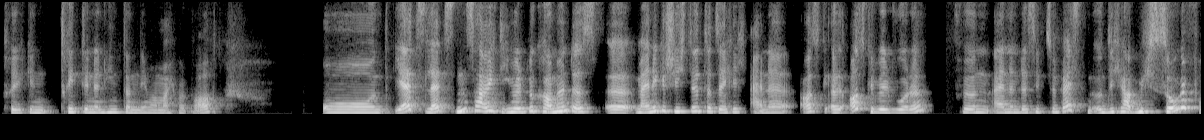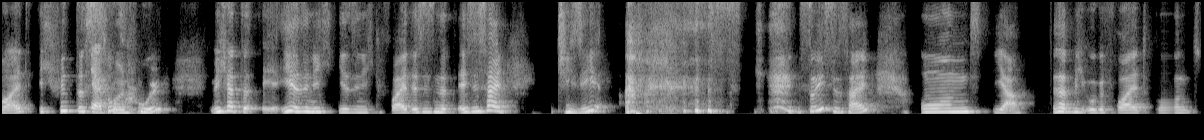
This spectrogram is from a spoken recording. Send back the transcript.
Tritt in, Tritt in den Hintern, den man manchmal braucht. Und jetzt, letztens, habe ich die E-Mail bekommen, dass äh, meine Geschichte tatsächlich eine aus, äh, ausgewählt wurde für einen der 17 Besten. Und ich habe mich so gefreut. Ich finde das Sehr so cool. cool. Mich hat das irrsinnig, irrsinnig gefreut. Es ist, nicht, es ist halt cheesy, aber so ist es halt. Und ja, das hat mich urgefreut. Und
